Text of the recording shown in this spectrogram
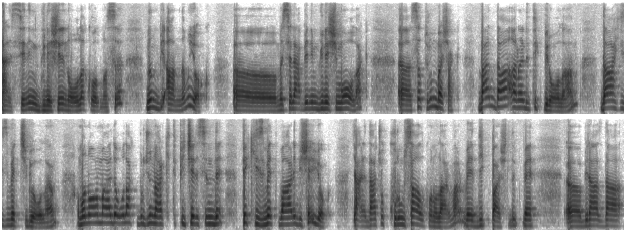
yani senin güneşinin oğlak olmasının bir anlamı yok. Ee, mesela benim güneşim oğlak, e, Satürn başak. Ben daha analitik bir oğlağım, daha hizmetçi bir oğlağım. Ama normalde oğlak burcunun arketipi içerisinde pek hizmetvari bir şey yok. Yani daha çok kurumsal konular var ve dik başlık ve e, biraz daha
